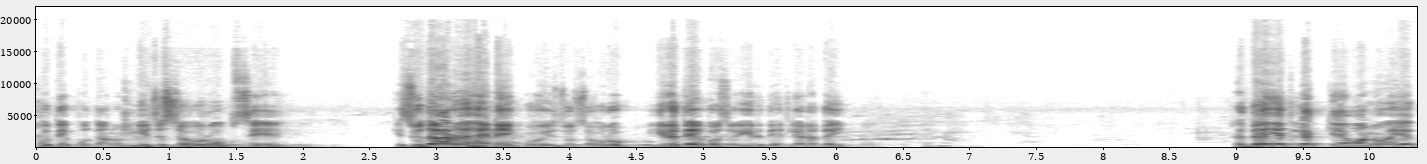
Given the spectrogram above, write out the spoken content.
પોતે પોતાનું નિજ સ્વરૂપ છે કે જુદા રહે નહીં કોઈ. જો સ્વરૂપ હૃદય બસો, હૃદય એટલે હૃદય. હૃદય એટલે કહેવાનો એક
